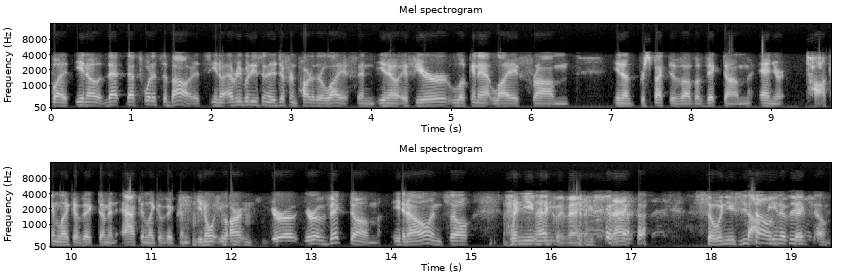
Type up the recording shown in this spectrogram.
But you know that that's what it's about. It's you know everybody's in a different part of their life, and you know if you're looking at life from you know the perspective of a victim and you're talking like a victim and acting like a victim. You know what you are? You're a you're a victim, you know. And so when you exactly, man, exactly. so when you stop being a Steve. victim,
